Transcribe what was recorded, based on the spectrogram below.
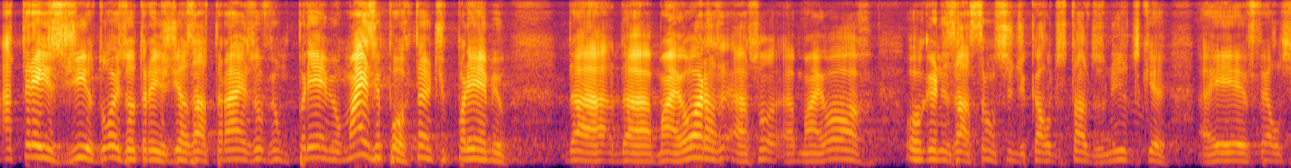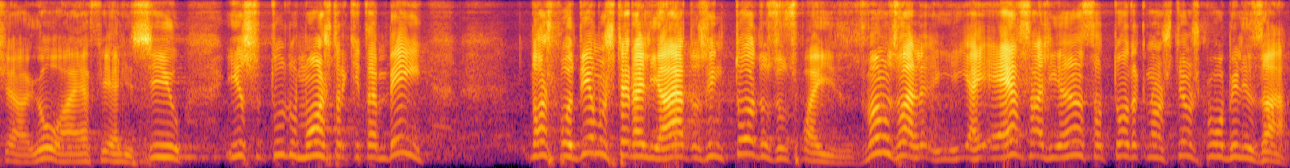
há três dias, dois ou três dias atrás, houve um prêmio, o mais importante prêmio da, da maior, a, a, maior organização sindical dos Estados Unidos, que é a EFL-CIO, a FLCIO. Isso tudo mostra que também nós podemos ter aliados em todos os países. Vamos é essa aliança toda que nós temos que mobilizar,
